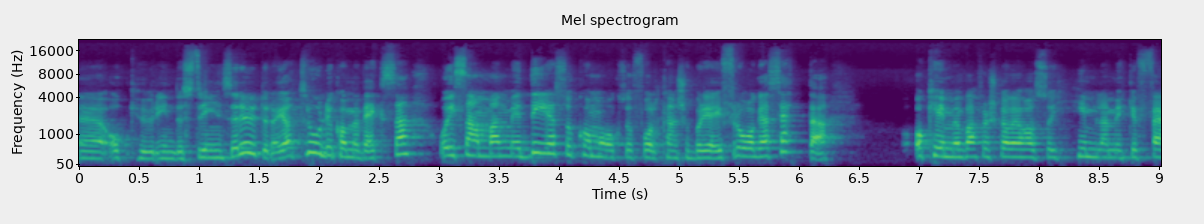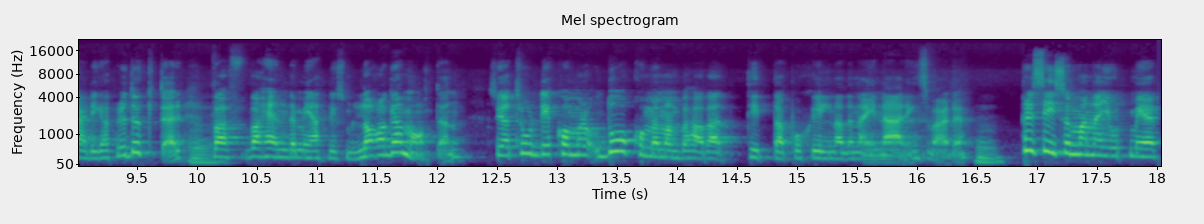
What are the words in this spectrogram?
eh, och hur industrin ser ut idag. Jag tror det kommer växa och i samband med det så kommer också folk kanske börja ifrågasätta okej, men varför ska vi ha så himla mycket färdiga produkter? Vad, vad händer med att liksom laga maten? Så jag tror det kommer, då kommer man behöva titta på skillnaderna i näringsvärde. Precis som man har gjort med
